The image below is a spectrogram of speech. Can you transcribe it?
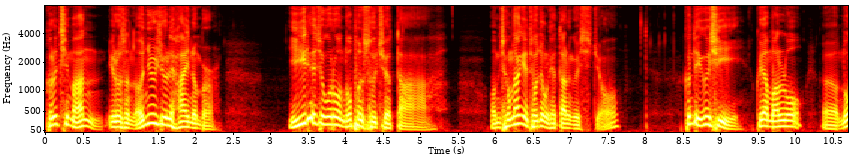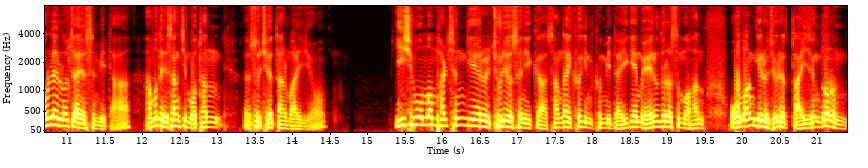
그렇지만 이것은 unusually high number. 이례적으로 높은 수치였다. 엄청나게 조정을 했다는 것이죠. 근데 이것이 그야말로 어, 놀랄 노자였습니다. 아무도 예상치 못한 어, 수치였다는 말이죠. 25만 8천 개를 줄였으니까 상당히 크긴 큽니다. 이게 뭐 예를 들어서 뭐 한 5만 개를 줄였다. 이 정도는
